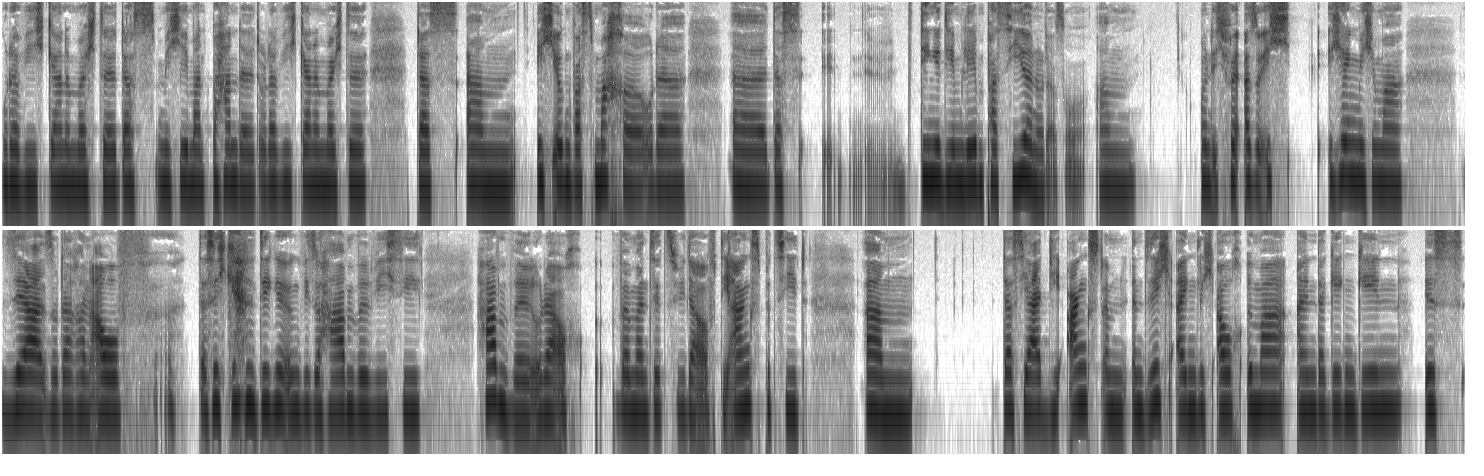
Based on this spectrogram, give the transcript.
oder wie ich gerne möchte, dass mich jemand behandelt oder wie ich gerne möchte, dass ähm, ich irgendwas mache oder äh, dass äh, Dinge, die im Leben passieren oder so. Ähm, und ich also ich, ich hänge mich immer sehr so daran auf, dass ich gerne Dinge irgendwie so haben will, wie ich sie haben will. Oder auch, wenn man es jetzt wieder auf die Angst bezieht, ähm, dass ja die Angst in, in sich eigentlich auch immer ein Dagegengehen ist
